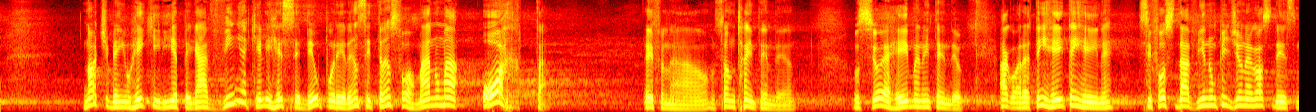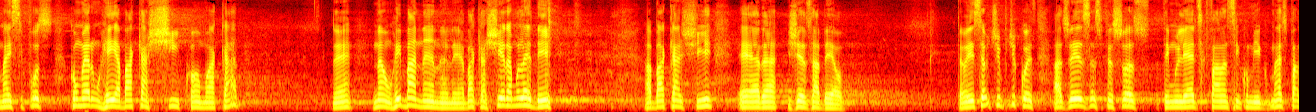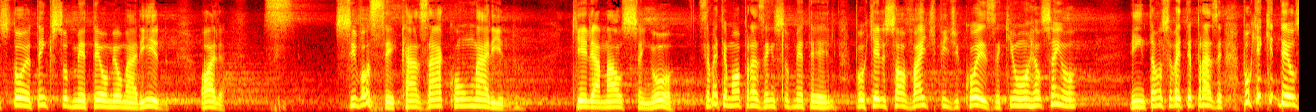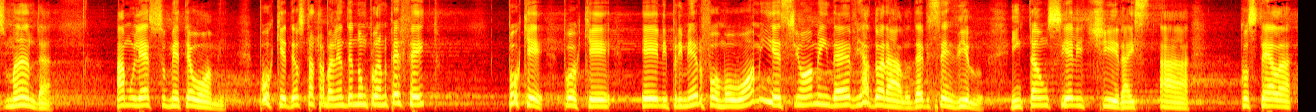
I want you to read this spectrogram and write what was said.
Note bem, o rei queria pegar a vinha que ele recebeu por herança e transformar numa horta. Ele falou: Não, você não está entendendo. O senhor é rei, mas não entendeu. Agora, tem rei, tem rei, né? Se fosse Davi, não pedia um negócio desse. Mas se fosse, como era um rei abacaxi, como Acabe, né? Não, rei banana, né? Abacaxi era a mulher dele. Abacaxi era Jezabel. Então, esse é o tipo de coisa. Às vezes as pessoas, tem mulheres que falam assim comigo, mas pastor, eu tenho que submeter o meu marido. Olha, se você casar com um marido que ele amar o Senhor, você vai ter o maior prazer em submeter ele, porque ele só vai te pedir coisa que honre ao Senhor. Então você vai ter prazer. Por que, que Deus manda a mulher submeter o homem? Porque Deus está trabalhando dentro de um plano perfeito. Por quê? Porque ele primeiro formou o homem e esse homem deve adorá-lo, deve servi-lo. Então, se ele tira a costela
